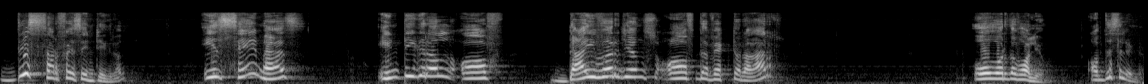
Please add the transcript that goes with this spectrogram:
this surface integral is same as integral of divergence of the vector r over the volume of the cylinder.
